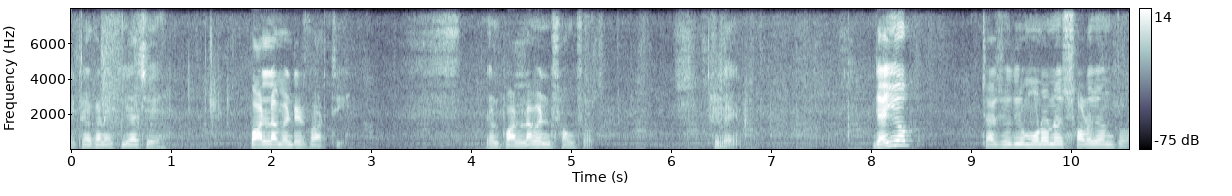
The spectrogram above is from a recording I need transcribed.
এটা এখানে কি আছে? পার্লামেন্টের প্রার্থী। যেমন পার্লামেন্ট, সংসদ। ঠিক আছে। যাই হোক চাষুদের মরণের ষড়যন্ত্র।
